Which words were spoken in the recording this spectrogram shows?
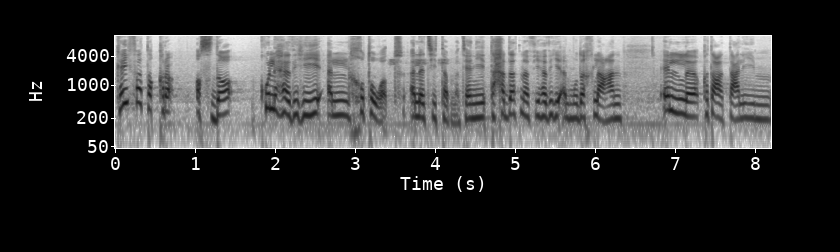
كيف تقرأ أصداء كل هذه الخطوات التي تمت. يعني تحدثنا في هذه المداخلة عن قطاع التعليم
